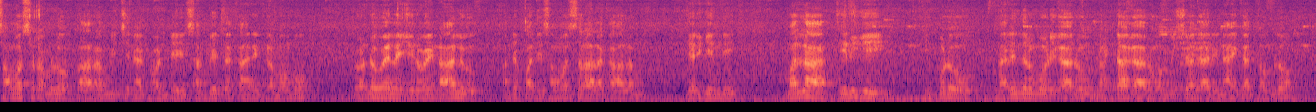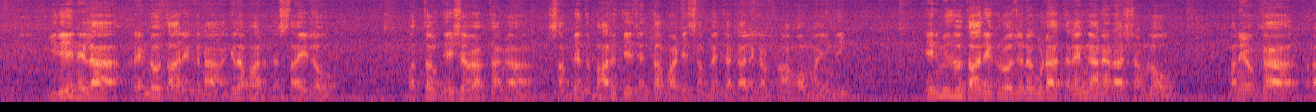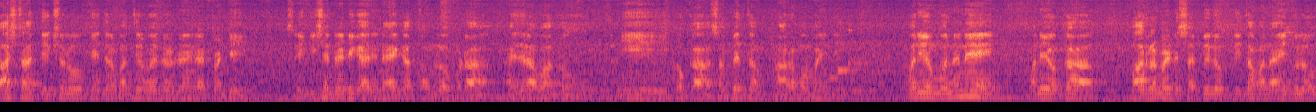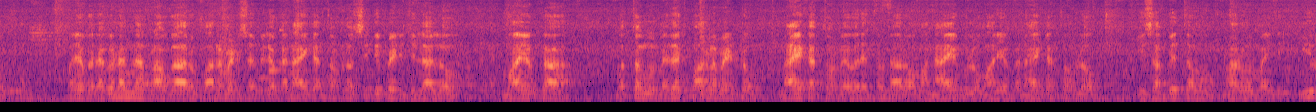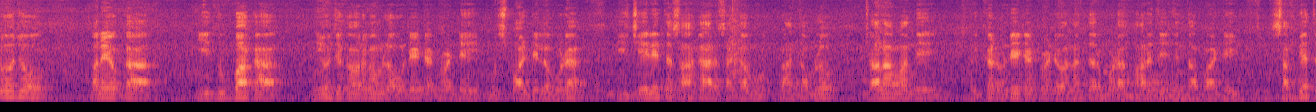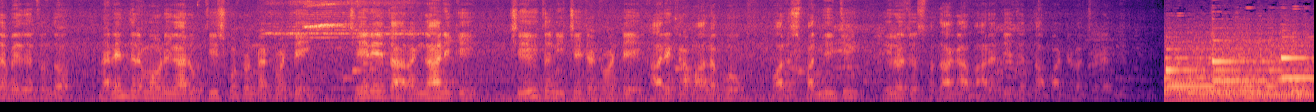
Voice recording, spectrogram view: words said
సంవత్సరంలో ప్రారంభించినటువంటి సభ్యత కార్యక్రమము రెండు వేల ఇరవై నాలుగు అంటే పది సంవత్సరాల కాలం జరిగింది. మళ్ళా తిరిగి ఇప్పుడు నరేంద్ర మోడీ గారు నడ్డా గారు అమిత్ షా గారి నాయకత్వంలో ఇదే నెల రెండో తారీఖున అఖిల భారత స్థాయిలో మొత్తం దేశవ్యాప్తంగా సభ్యత భారతీయ జనతా పార్టీ సభ్యత కార్యక్రమం ప్రారంభమైంది. ఎనిమిదో తారీఖు రోజున కూడా తెలంగాణ రాష్ట్రంలో మన యొక్క రాష్ట్ర అధ్యక్షులు కేంద్ర మంత్రి అయినటువంటి శ్రీ కిషన్ రెడ్డి గారి నాయకత్వంలో కూడా హైదరాబాద్లో ఈ యొక్క సభ్యత్వం ప్రారంభమైంది. మరియు మొన్ననే మన యొక్క పార్లమెంటు సభ్యులు ప్రీతమ నాయకులు మన యొక్క రఘునందన్ రావు గారు పార్లమెంటు సభ్యుల యొక్క నాయకత్వంలో సిద్దిపేట జిల్లాలో మా యొక్క మొత్తం మెదక్ పార్లమెంటు నాయకత్వం ఎవరైతే ఉన్నారో మా నాయకులు వారి యొక్క నాయకత్వంలో ఈ సభ్యత్వము ప్రారంభమైంది. ఈరోజు మన యొక్క ఈ దుబ్బాక నియోజకవర్గంలో ఉండేటటువంటి మున్సిపాలిటీలో కూడా ఈ చేనేత సహకార సంఘము ప్రాంతంలో చాలామంది ఇక్కడ ఉండేటటువంటి వాళ్ళందరూ కూడా భారతీయ జనతా పార్టీ సభ్యత ఏదైతుందో నరేంద్ర మోడీ గారు తీసుకుంటున్నటువంటి చేనేత రంగానికి చేయూతనిచ్చేటటువంటి కార్యక్రమాలకు వాళ్ళు స్పందించి ఈరోజు స్వతహాగా భారతీయ జనతా పార్టీలో చేరడం జరిగింది.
